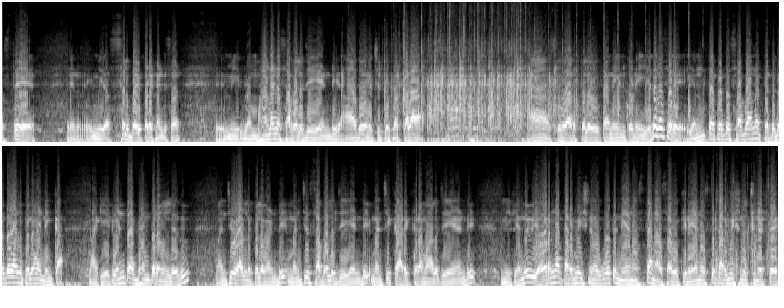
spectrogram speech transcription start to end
వస్తే మీరు అస్సలు భయపడకండి సార్. మీరు బ్రహ్మాండంగా సభలు చేయండి. ఆదోని చుట్టుపక్కల సువార్తలు కానీ ఇంకోటి ఏదైనా సరే ఎంత పెద్ద సభ పెద్ద పెద్ద వాళ్ళని పిలవండి ఇంకా. నాకు ఎటువంటి అభ్యంతరం లేదు. మంచి వాళ్ళని పిలవండి మంచి సభలు చేయండి మంచి కార్యక్రమాలు చేయండి. మీకెందుకు? ఎవరన్నా పర్మిషన్ ఇవ్వకపోతే నేను వస్తాను ఆ సభకి. నేను వస్తే పర్మిషన్ వచ్చినట్టే.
